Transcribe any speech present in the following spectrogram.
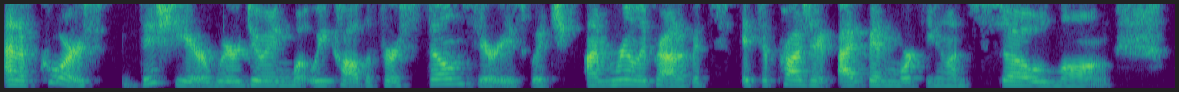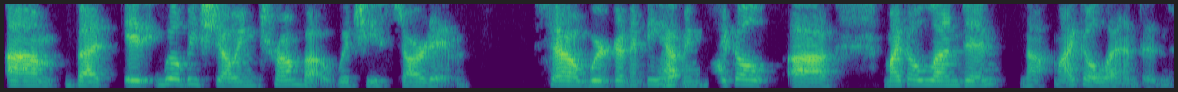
And of course, this year we're doing what we call the first film series, which I'm really proud of. It's it's a project I've been working on so long, um, but it will be showing Trumbo, which he starred in. So we're going to be having Michael uh, Michael London, not Michael Landon,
